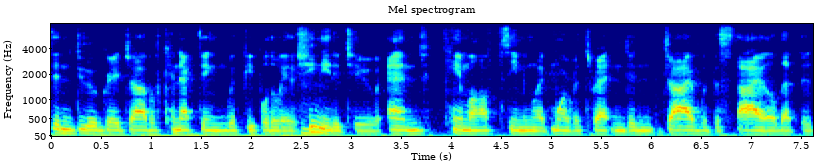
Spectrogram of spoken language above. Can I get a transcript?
didn't do a great job of connecting with people the way that she Mm-hmm. needed to, and came off seeming like more of a threat and didn't jive with the style that the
